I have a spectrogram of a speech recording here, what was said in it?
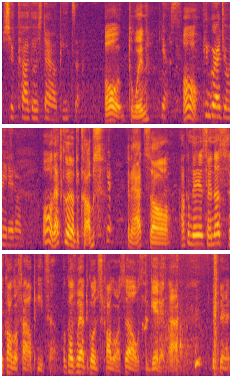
Chicago-style pizza. Oh, to win? Yes. Oh. Congratulated them. Oh, that's good of the Cubs. Yep. And that. So, how come they didn't send us Chicago-style pizza? Because we have to go to Chicago ourselves to get it. Uh, that.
